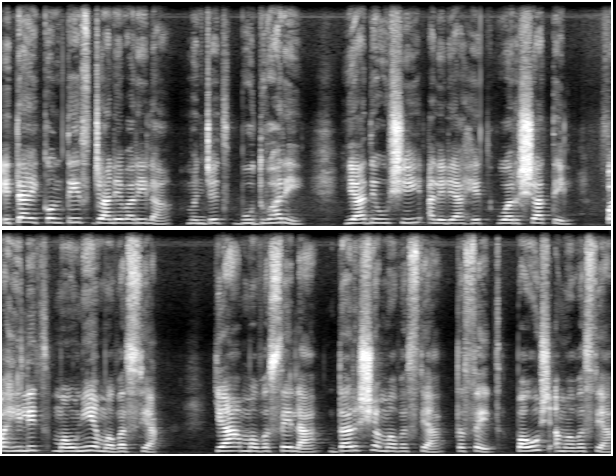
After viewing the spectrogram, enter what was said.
येत्या एकोणतीस जानेवारीला म्हणजेच बुधवारी या दिवशी आलेली आहेत वर्षातील पहिलीच मौनी अमावस्या. या अमावस्येला दर्श अमावस्या तसेच पौष अमावस्या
